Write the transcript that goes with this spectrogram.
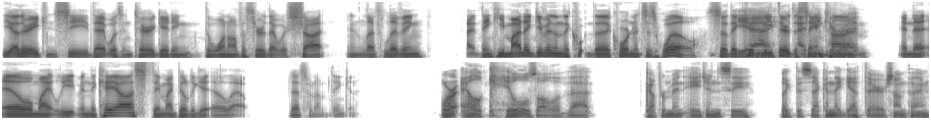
the other agency that was interrogating the one officer that was shot and left living. I think he might have given them the co- the coordinates as well, so they Yeah, could meet there at the I same you're right. time, and that El might leave in the chaos. They might be able to get El out. That's what I'm thinking. Or El kills all of that government agency, like the second they get there or something.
